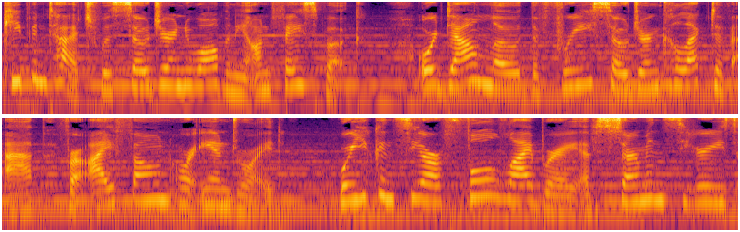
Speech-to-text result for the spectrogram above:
Keep in touch with Sojourn New Albany on Facebook or download the free Sojourn Collective app for iPhone or Android where you can see our full library of sermon series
